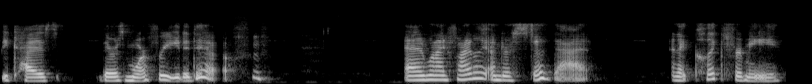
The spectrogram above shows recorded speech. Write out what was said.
because there's more for you to do. and when I finally understood that and it clicked for me,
